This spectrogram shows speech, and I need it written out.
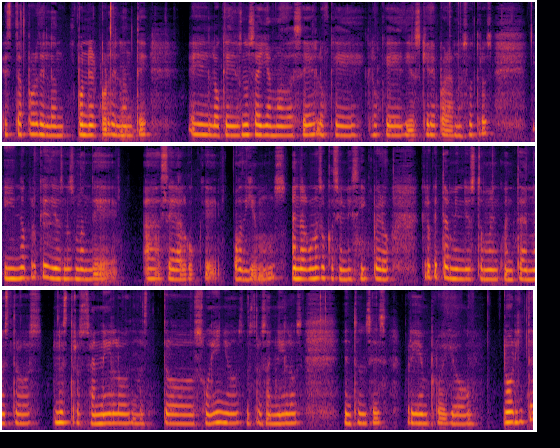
está por delante, poner por delante eh, lo que Dios nos ha llamado a hacer, lo que, lo que Dios quiere para nosotros. Y no creo que Dios nos mande a hacer algo que odiemos. En algunas ocasiones sí, pero creo que también Dios toma en cuenta nuestros, nuestros anhelos, nuestros sueños, nuestros anhelos. Entonces, por ejemplo, yo ahorita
